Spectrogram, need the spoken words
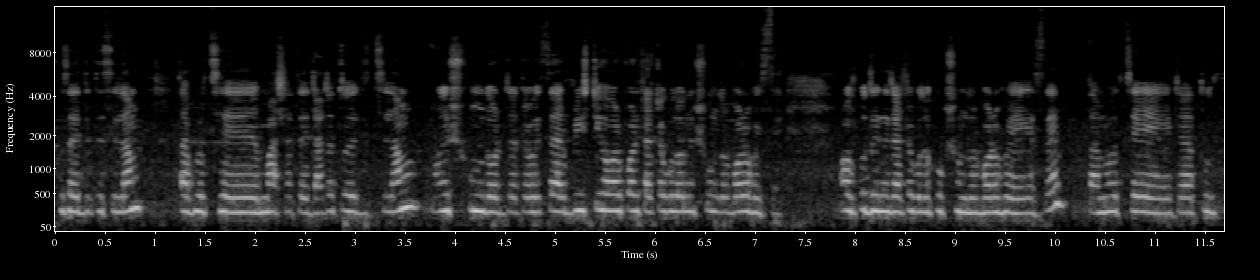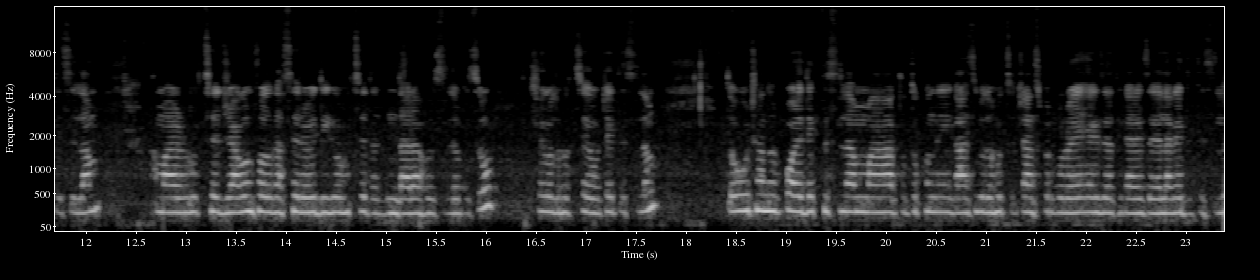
খুঁচাই দিতেছিলাম। তারপর হচ্ছে সাথে ডাঁটা তুলে দিচ্ছিলাম, অনেক সুন্দর ডাঁটা হয়েছে। আর বৃষ্টি হওয়ার পর ডাঁটাগুলো অনেক সুন্দর বড় হয়েছে। অল্প দিনে ডাঁটাগুলো খুব সুন্দর বড় হয়ে গেছে। তা আমি হচ্ছে এটা তুলতেছিলাম। আমার হচ্ছে ড্রাগন ফল গাছের ওই দিকে হচ্ছে দাঁড়া হয়েছিল কিছু, সেগুলো হচ্ছে উঠাইতেছিলাম। তো উঠানোর পরে দেখতেছিলাম মা ততক্ষণে গাছগুলো হচ্ছে ট্রান্সফার করে এক জায়গা থেকে আরেক জায়গায় লাগাই দিতেছিল।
